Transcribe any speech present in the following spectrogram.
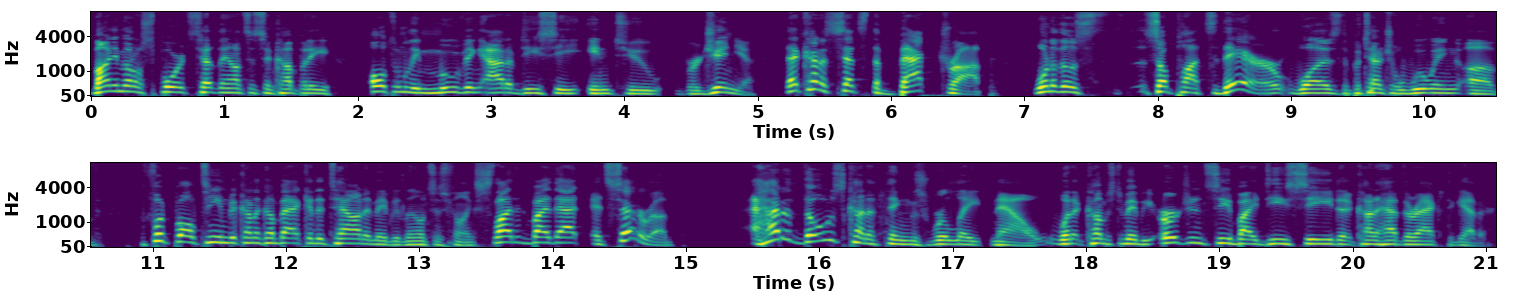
Monumental Sports, Ted Leonsis and company ultimately moving out of DC into Virginia. That kind of sets the backdrop one of those subplots there was the potential wooing of the football team to kind of come back into town, and maybe Leonsis feeling slighted by that, etc. how do those kind of things relate now when it comes to maybe urgency by DC to kind of have their act together?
